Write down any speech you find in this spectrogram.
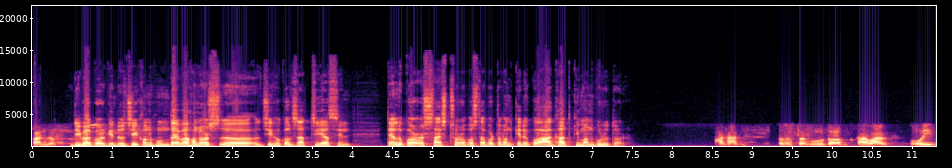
প্ৰাঞ্জল দিবাকৰ কিন্তু যিখন হুণ্ডাই বাহনৰ যিসকল যাত্ৰী আছিল তেওঁলোকৰ স্বাস্থ্যৰ অৱস্থা বৰ্তমান কেনেকুৱা? আঘাত কিমান গুৰুতৰ? আঘাত যথেষ্ট গুৰুতৰ। কাৰোবাৰ ভৰিত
